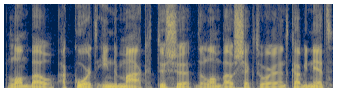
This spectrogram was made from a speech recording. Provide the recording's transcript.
landbouwakkoord in de maak tussen de landbouwsector en het kabinet.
